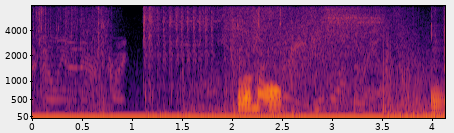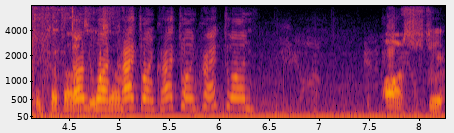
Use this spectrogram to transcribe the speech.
Signaling an airstrike. Still on the ult. Missile off the rails. Picks up Stunned one, cracked one, cracked one, cracked one. Shield up. Enemy Oh shit!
